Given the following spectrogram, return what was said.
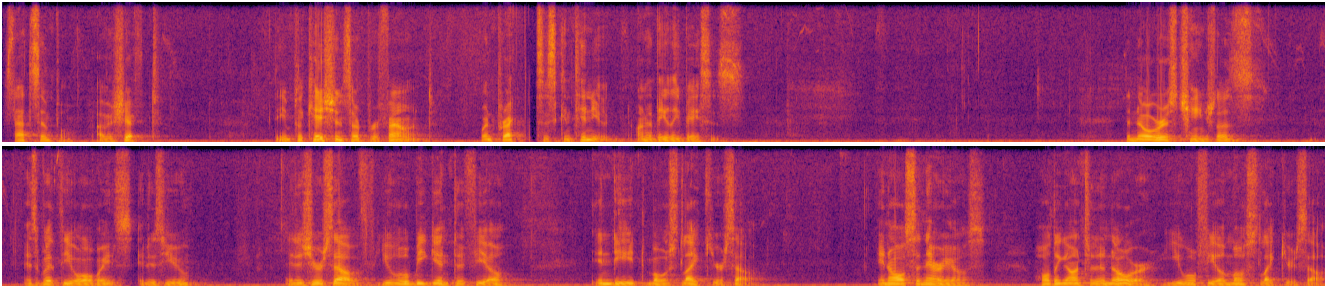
It's that simple of a shift. The implications are profound when practice is continued on a daily basis. The knower is changeless, is with you always, it is you, it is yourself. You will begin to feel, indeed, most like yourself. In all scenarios, holding on to the knower, you will feel most like yourself.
